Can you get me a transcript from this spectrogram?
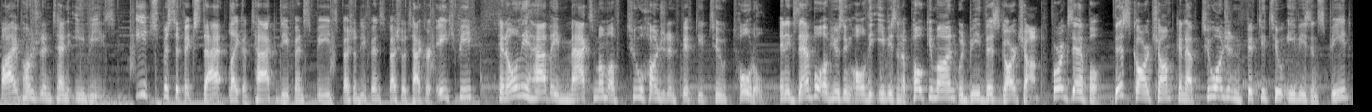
510 EVs. Each specific stat, like attack, defense, speed, special defense, special attack, or HP, can only have a maximum of 252 total. An example of using all the EVs in a Pokemon would be this Garchomp. For example, this Garchomp can have 252 EVs in speed,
